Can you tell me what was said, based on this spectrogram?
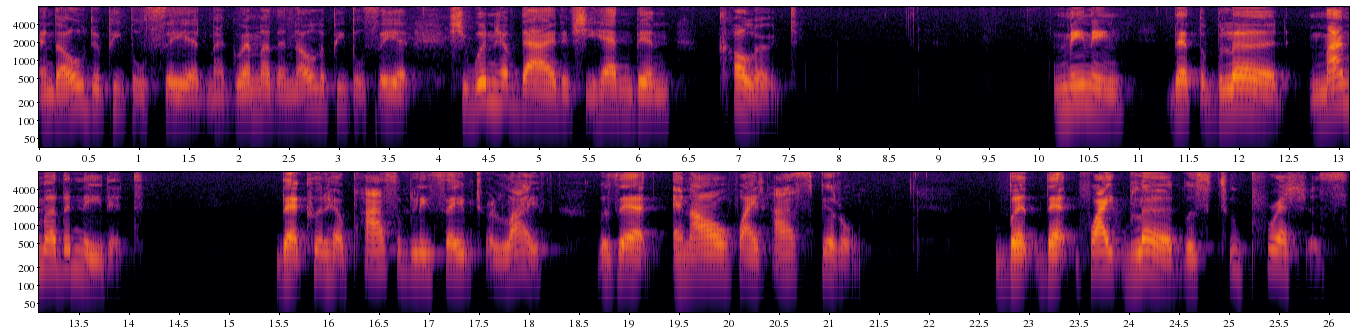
And the older people said, my grandmother and older people said, she wouldn't have died if she hadn't been colored. Meaning that the blood my mother needed that could have possibly saved her life was at an all white hospital. But that white blood was too precious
